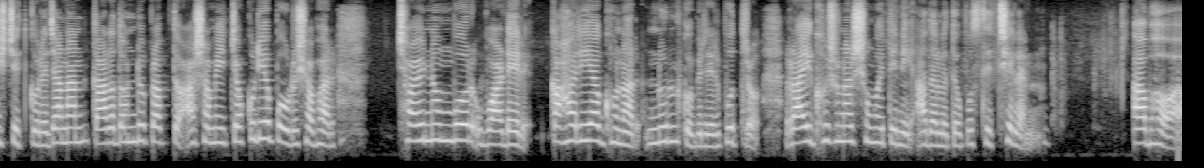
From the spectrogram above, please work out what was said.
নিশ্চিত করে জানান, কারাদণ্ডপ্রাপ্ত আসামি চকরিয়া পৌরসভার ছয় নম্বর ওয়ার্ডের কাহারিয়া ঘোনার নুরুল কবিরের পুত্র। রায় ঘোষণার সময় তিনি আদালতে উপস্থিত ছিলেন। আবহাওয়া।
